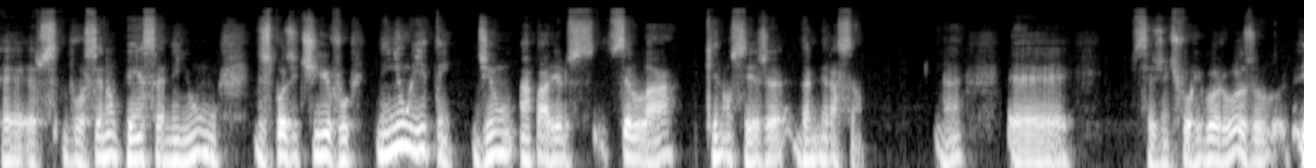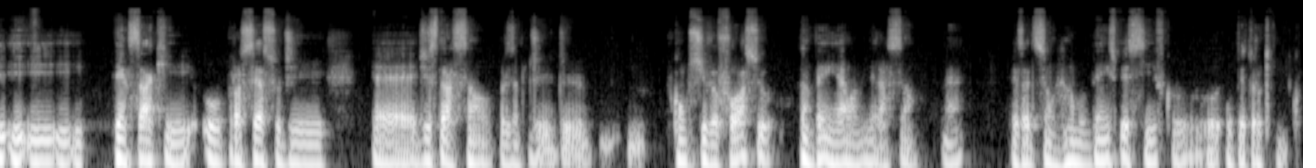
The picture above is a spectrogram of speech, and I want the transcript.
É, você não pensa nenhum dispositivo, nenhum item de um aparelho celular que não seja da mineração. Né? É, se a gente for rigoroso e, e, pensar que o processo de, de extração, por exemplo, de, de, combustível fóssil também é uma mineração, né? apesar de ser um ramo bem específico, o, o petroquímico.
